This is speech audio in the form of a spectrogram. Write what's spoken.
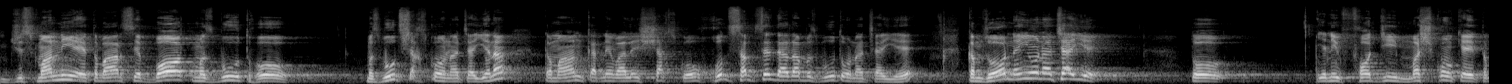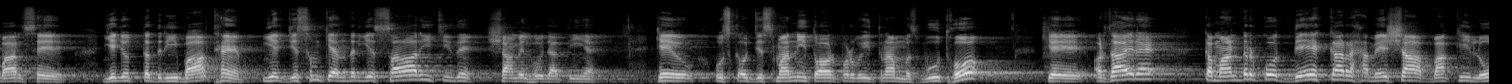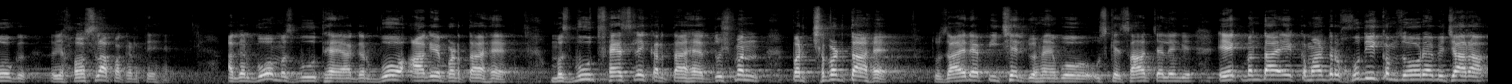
جسمانی اعتبار سے بہت مضبوط ہو۔ مضبوط شخص کو ہونا چاہیے نا؟ کمان کرنے والے شخص کو خود سب سے زیادہ مضبوط ہونا چاہیے۔ کمزور نہیں ہونا چاہیے۔ تو یعنی فوجی مشقوں کے اعتبار سے یہ جو تدریبات ہیں، یہ جسم کے اندر یہ ساری چیزیں شامل ہو جاتی ہیں کہ اس کو جسمانی طور پر وہ اتنا مضبوط ہو کہ، اور ظاہر ہے، کمانڈر کو دیکھ کر ہمیشہ باقی لوگ حوصلہ پکڑتے ہیں۔ اگر وہ مضبوط ہے، اگر وہ آگے بڑھتا ہے، مضبوط فیصلے کرتا ہے، دشمن پر چھپٹتا ہے، تو ظاہر ہے پیچھے جو ہیں وہ اس کے ساتھ چلیں گے۔ ایک بندہ، ایک کمانڈر خود ہی کمزور ہے، بیچارہ۔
